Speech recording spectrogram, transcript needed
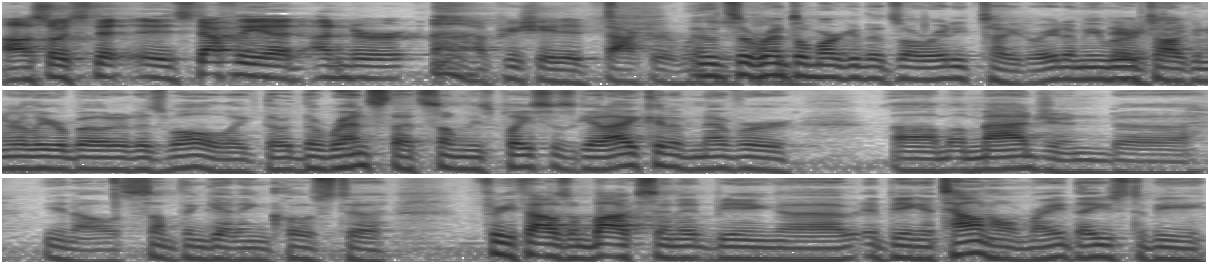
Uh, so it's, de- it's definitely an underappreciated factor. It's a rental market that's already tight, right? I mean, we were talking earlier about it as well. Like the the rents that some of these places get, I could have never um, imagined, uh, you know, something getting close to three thousand bucks and it being uh, it being a townhome, right? That used to be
